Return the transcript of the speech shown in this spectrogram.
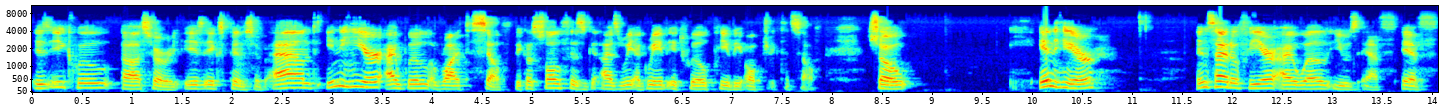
is equal, uh, sorry, is expensive. And in here, I will write self because self is, as we agreed, it will be the object itself. So in here, inside of here, I will use if. If,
